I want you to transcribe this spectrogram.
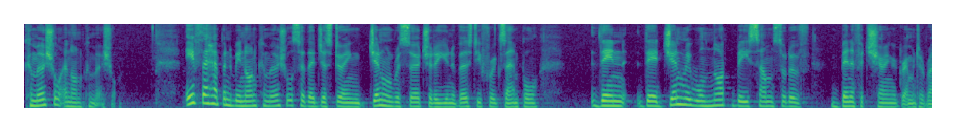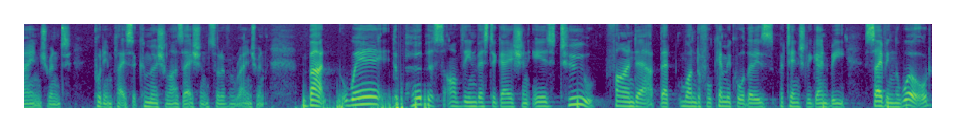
commercial and non commercial. If they happen to be non commercial, so they're just doing general research at a university, for example, then there generally will not be some sort of benefit sharing agreement arrangement put in place, a commercialisation sort of arrangement. But where the purpose of the investigation is to find out that wonderful chemical that is potentially going to be saving the world,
